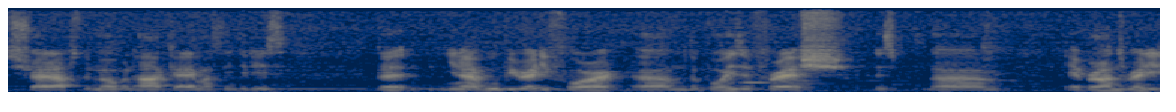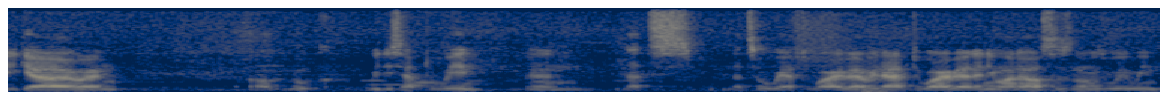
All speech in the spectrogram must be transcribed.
straight after the Melbourne Heart game, I think it is. But you know, we'll be ready for it. Um, the boys are fresh. everyone's ready to go, and uh, look, we just have to win, and that's that's all we have to worry about. We don't have to worry about anyone else as long as we win.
